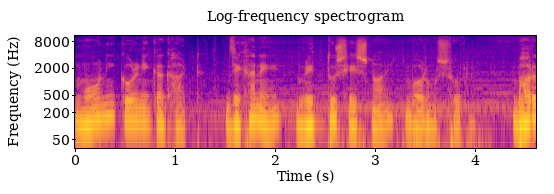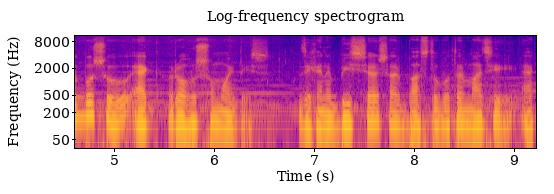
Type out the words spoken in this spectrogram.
মণিকর্ণিকা ঘাট যেখানে মৃত্যু শেষ নয়, বরং শুরু। ভারতবর্ষ এক রহস্যময় দেশ, যেখানে বিশ্বাস আর বাস্তবতার মাঝে এক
